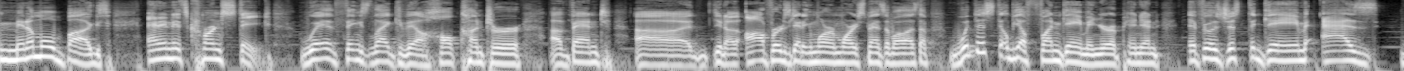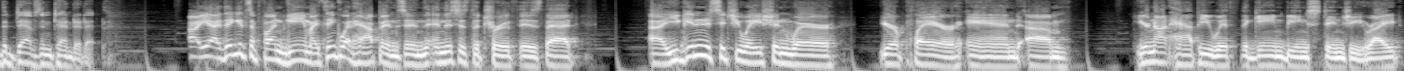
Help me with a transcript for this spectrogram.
minimal bugs and in its current state with things like the hulk hunter event uh, you know offers getting more and more expensive all that stuff would this still be a fun game in your opinion if it was just the game as the devs intended it uh, yeah i think it's a fun game i think what happens and, and this is the truth is that uh, you get in a situation where you're a player and um, you're not happy with the game being stingy, right?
